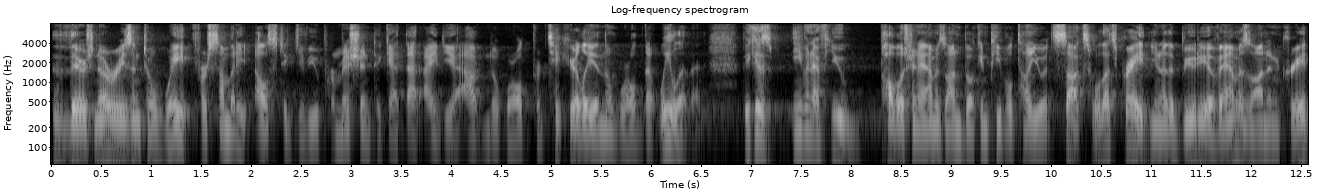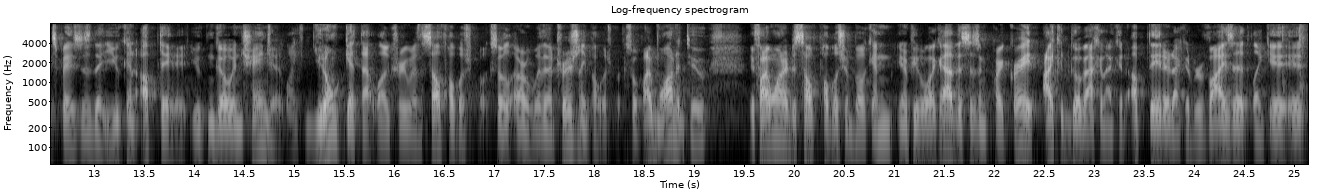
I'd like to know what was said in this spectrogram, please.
there's no reason to wait for somebody else to give you permission to get that idea out into the world, particularly in the world that we live in. Because even if you publish an Amazon book and people tell you it sucks, well, that's great. You know, the beauty of Amazon and CreateSpace is that you can update it. You can go and change it. Like you don't get that luxury with a self-published book, so or with a traditionally published book. So if I wanted to, if I wanted to self-publish a book and you know people are like, ah, this isn't quite great, I could go back and I could update it. I could revise it. Like it, it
